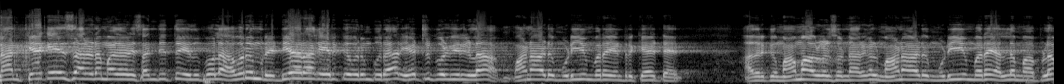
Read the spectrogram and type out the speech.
நான் கே. கே. சாரிடம் அவரை சந்தித்து இது போல அவரும் ரெட்டியாராக இருக்க விரும்புகிறார் ஏற்றுக்கொள்வீர்களா? மாநாடு முடியும் வரை என்று கேட்டேன். அதற்கு மாமா அவர்கள் சொன்னார்கள் மாநாடு முடியும் வரை அல்ல மாப்பிள்ள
